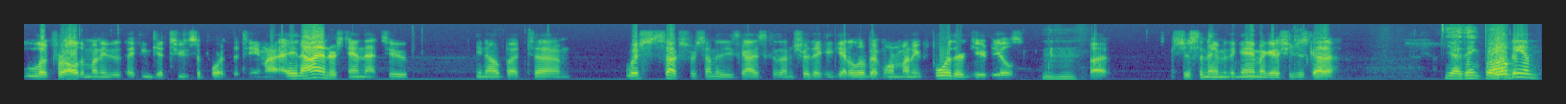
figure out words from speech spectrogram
look for all the money that they can get to support the team, I, and I understand that too. You know, but um, which sucks for some of these guys because I'm sure they could get a little bit more money for their gear deals. hmm But It's just the name of the game, I guess. You just gotta. Yeah, I think It'll Broc, be im-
